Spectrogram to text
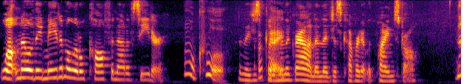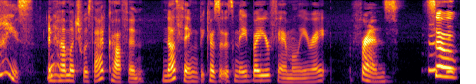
Well, no, they made him a little coffin out of cedar, Oh, cool. and they just put him in the ground, and they just covered it with pine straw. Nice. And how much was that coffin? Nothing because it was made by your family, right? Friends. So,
